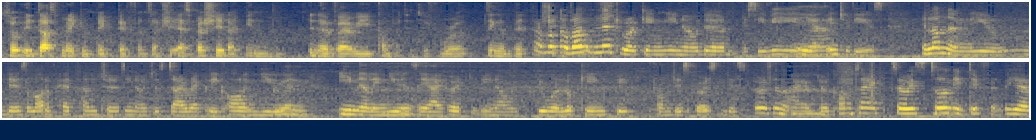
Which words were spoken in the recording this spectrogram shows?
so it does make a big difference actually especially like in in a very competitive world thing a bit About, about networking, you know, the CV and you have Yeah. interviews. In London, you there's a lot of headhunters, you know, just directly calling you and Really? Emailing you and say, I heard, you know, you were looking from this person, this person, I have your contact. So it's totally different. Yeah,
